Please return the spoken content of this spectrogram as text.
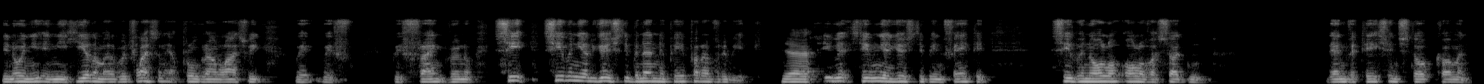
You know, and you, and you hear them. I was listening to a program last week with with with Frank Bruno. See see when you're used to being in the paper every week. Yeah. See, see when you're used to being feted. See when all all of a sudden the invitations stop coming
